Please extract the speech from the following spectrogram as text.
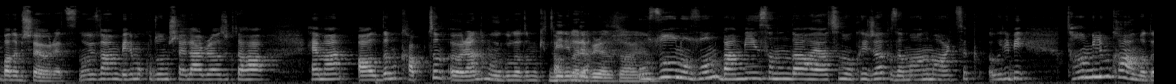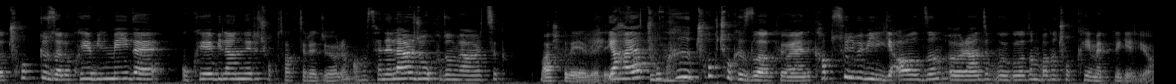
bana bir şey öğretsin. O yüzden benim okuduğum şeyler birazcık daha hemen aldım, kaptım, öğrendim, uyguladım kitapları. Benim de biraz öyle. Uzun uzun ben bir insanın daha hayatını okuyacak zamanım artık öyle bir tahammülüm kalmadı. Çok güzel okuyabilmeyi de okuyabilenleri çok takdir ediyorum. Ama senelerce okudum ve artık Başka bir evredeyiz. ya hayat çok hı- çok çok hızlı akıyor yani. Kapsül bir bilgi aldım, öğrendim, uyguladım bana çok kıymetli geliyor.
